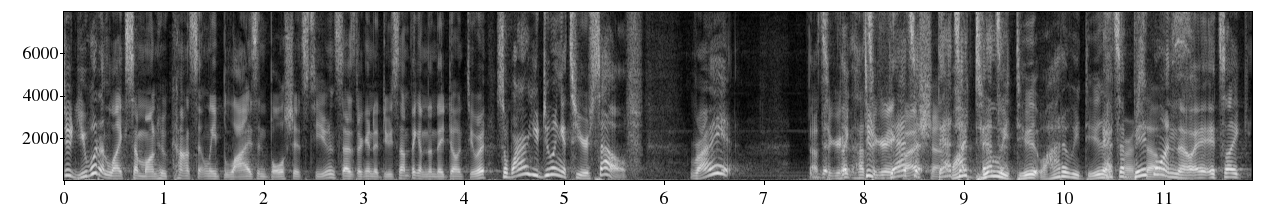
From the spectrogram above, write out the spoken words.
dude. You wouldn't like someone who constantly lies and bullshits to you and says they're gonna do something and then they don't do it. So why are you doing it to yourself, right? That's a great. Like, that's dude, a great that's question. that's Why a- do that's we a- do it? Why do we do that? that's a for big one though. It's like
